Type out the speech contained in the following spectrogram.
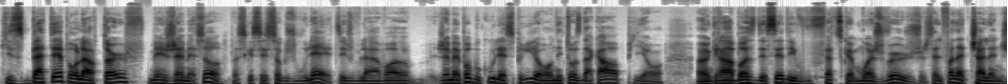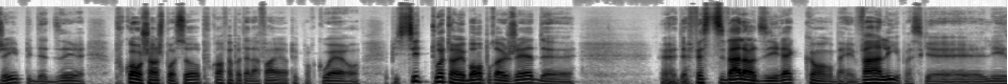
qui se battaient pour leur turf, mais j'aimais ça, parce que c'est ça que je voulais. Tu je voulais avoir. J'aimais pas beaucoup l'esprit, on est tous d'accord, puis un grand boss décide et vous faites ce que moi je veux. C'est le fun d'être challengé, puis de dire pourquoi on change pas ça, pourquoi on fait pas telle affaire, puis pourquoi. Puis si toi, tu as un bon projet de, euh, de festival en direct, ben vends-les, parce que il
